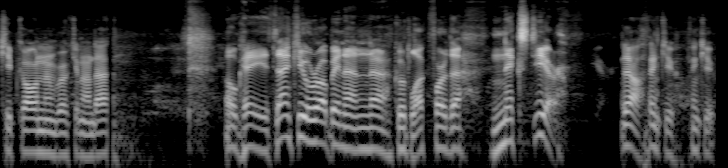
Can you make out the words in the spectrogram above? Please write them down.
keep going and working on that Okay, thank you, Robin, and uh, good luck for the next year. yeah thank you thank you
